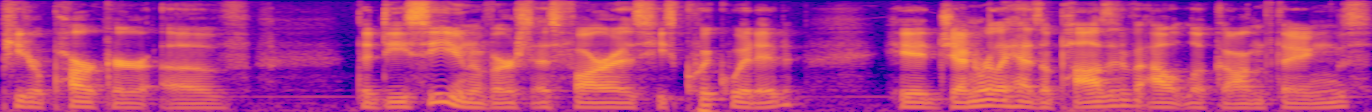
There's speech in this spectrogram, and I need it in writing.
Peter Parker of the DC universe as far as he's quick-witted. He generally has a positive outlook on things,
